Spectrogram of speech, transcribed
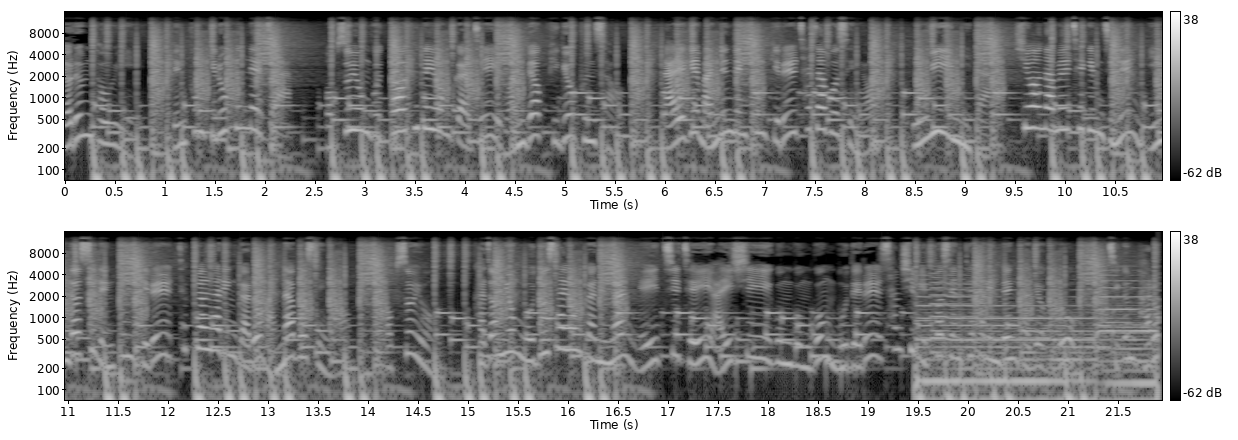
여름 더위, 냉풍기로 끝내자. 업소용부터 휴대용까지 완벽 비교 분석. 나에게 맞는 냉풍기를 찾아보세요. 5위입니다. 시원함을 책임지는 인더스 냉풍기를 특별 할인가로 만나보세요. 업소용, 가정용 모두 사용 가능한 HJIC2000 모델을 32% 할인된 가격으로 지금 바로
